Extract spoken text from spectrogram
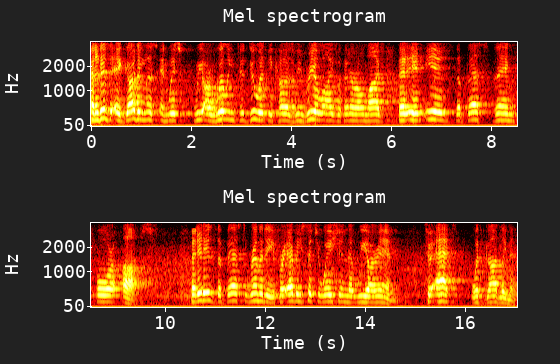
And it is a godliness in which we are willing to do it because we realize within our own lives that it is the best thing for us. That it is the best remedy for every situation that we are in to act with godliness.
